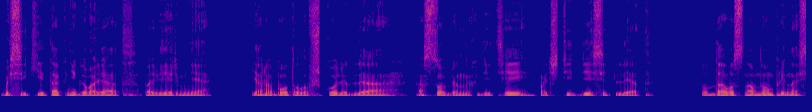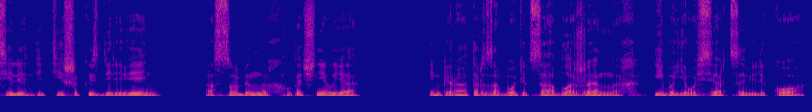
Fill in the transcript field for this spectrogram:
Босяки так не говорят, поверь мне. Я работала в школе для особенных детей почти 10 лет. Туда в основном приносили детишек из деревень. Особенных, уточнил я. Император заботится о блаженных, ибо его сердце велико,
